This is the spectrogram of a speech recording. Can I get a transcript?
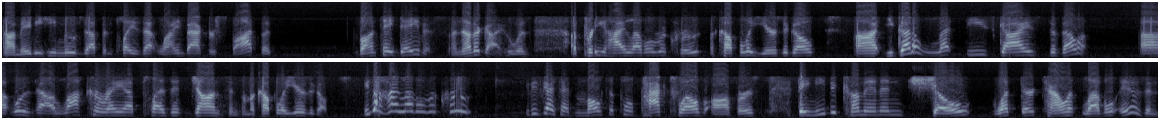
Uh, maybe he moves up and plays that linebacker spot, but Vonte Davis, another guy who was a pretty high-level recruit a couple of years ago. Uh, you got to let these guys develop uh, what was it, uh, La Correa Pleasant Johnson from a couple of years ago. He's a high level recruit. These guys had multiple Pac 12 offers. They need to come in and show what their talent level is. And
